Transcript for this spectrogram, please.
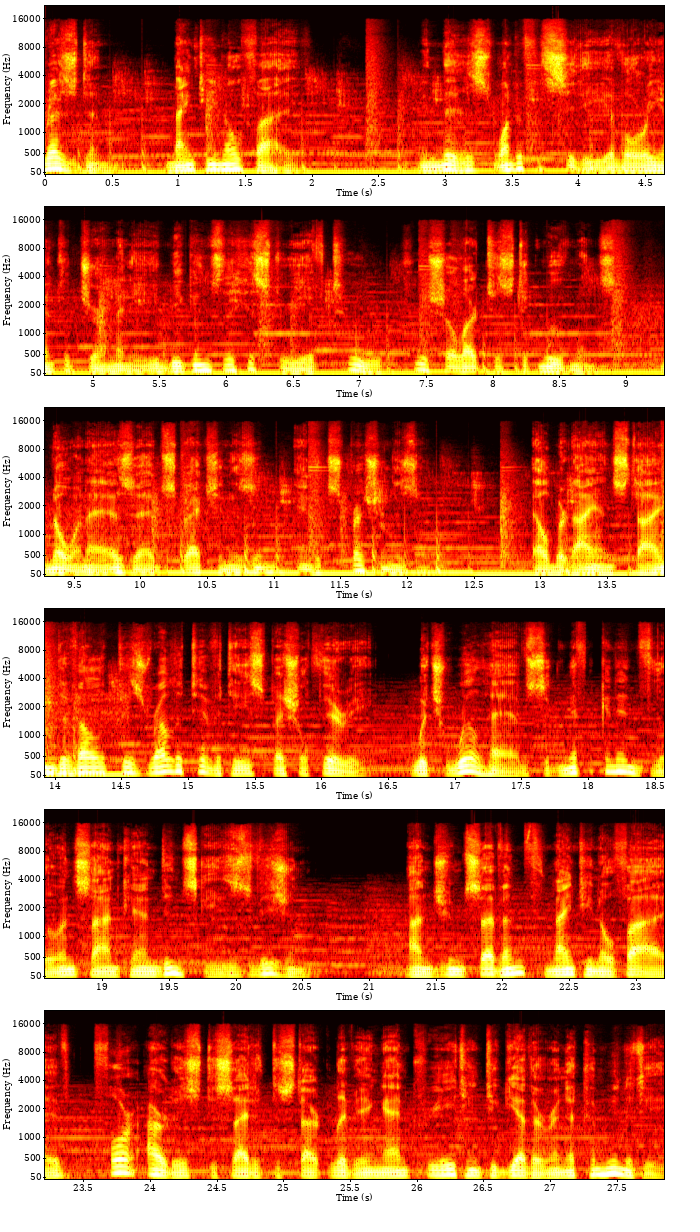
Dresden, 1905. In this wonderful city of Oriental Germany begins the history of two crucial artistic movements known as abstractionism and expressionism. Albert Einstein developed his relativity special theory, which will have significant influence on Kandinsky's vision. On June 7, 1905, four artists decided to start living and creating together in a community.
